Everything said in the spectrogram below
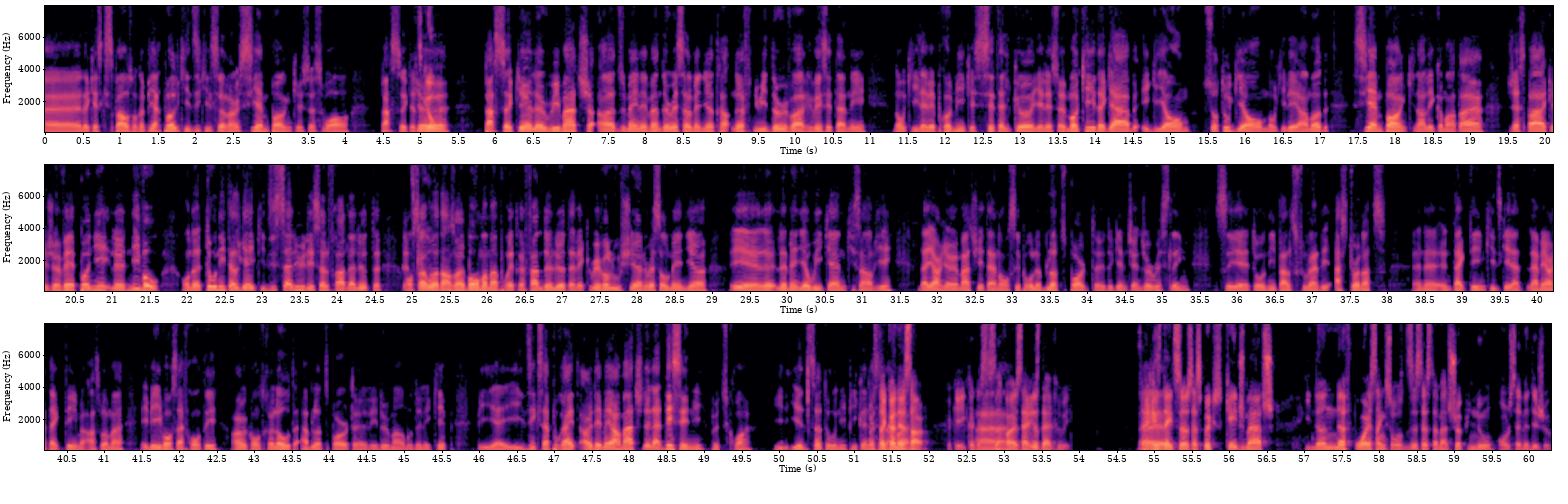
Euh, là, qu'est-ce qui se passe? On a Pierre-Paul qui dit qu'il sera un CM Punk ce soir parce Let's que, go. parce que le rematch euh, du main event de WrestleMania 39 Nuit 2 va arriver cette année. Donc, il avait promis que si c'était le cas, il allait se moquer de Gab et Guillaume, surtout Guillaume. Donc, il est en mode CM Punk dans les commentaires. J'espère que je vais pogner le niveau. On a Tony Telgate qui dit Salut les seuls frères de la lutte. On s'en va dans un bon moment pour être fan de lutte avec Revolution, WrestleMania et euh, le, le Mania Weekend qui s'en vient. D'ailleurs, il y a un match qui a été annoncé pour le Bloodsport euh, de Game Changer Wrestling. Tu sais, euh, Tony parle souvent des Astronauts. Une, une tag team qui dit qu'elle est la, la meilleure tag team en ce moment, eh bien, ils vont s'affronter un contre l'autre à Bloodsport, euh, les deux membres de l'équipe. Puis euh, il dit que ça pourrait être un des meilleurs matchs de la décennie, peux-tu croire? Il, il a dit ça, Tony, puis il connaît C'est un affaires. connaisseur. Qu'il connaît ses Euh, affaires. Ça risque d'arriver. Ça risque d'être ça. Ça se peut que ce Cage Match, il donne 9.5 sur 10 à ce match-là, puis nous, on le savait déjà.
